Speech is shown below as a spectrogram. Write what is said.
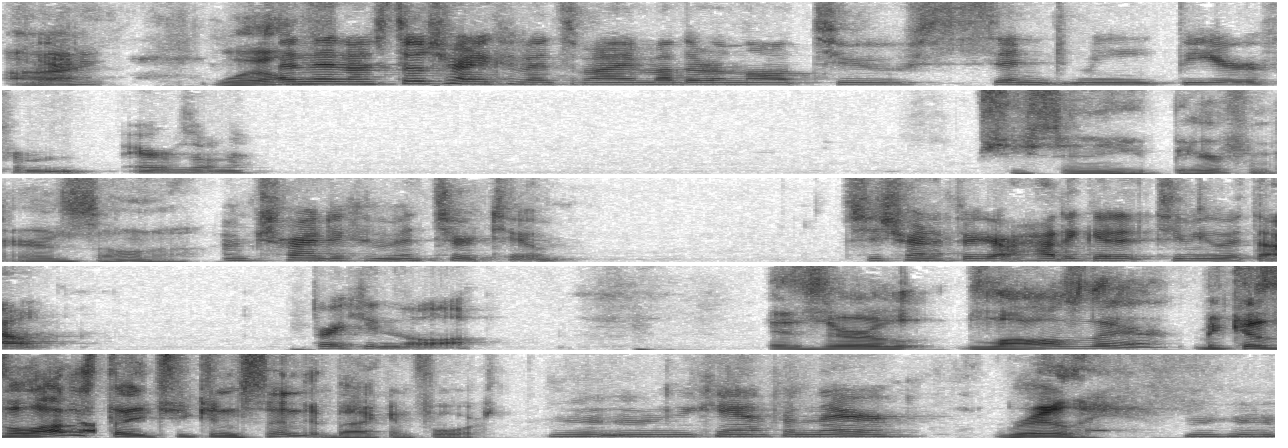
all yeah. right. Well, and then I'm still trying to convince my mother in law to send me beer from Arizona. she's sending you beer from Arizona. I'm trying to convince her to. She's trying to figure out how to get it to me without breaking the law. Is there laws there? Because a lot of states you can send it back and forth. Mm-mm, you can't from there. Really? hmm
